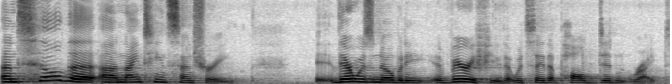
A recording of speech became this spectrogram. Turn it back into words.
until the uh, 19th century, there was nobody, very few, that would say that Paul didn't write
